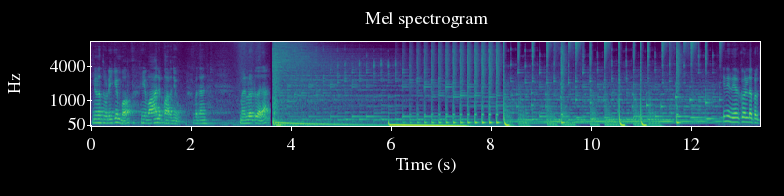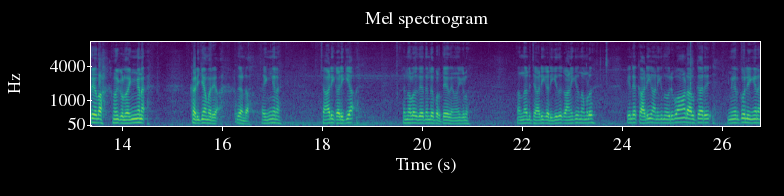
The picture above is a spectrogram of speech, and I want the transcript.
ഇങ്ങനെ തുടിക്കുമ്പോൾ ഈ വാൽ പറഞ്ഞു പോകും. അപ്പോൾ ഞാൻ മുകളിലോട്ട് വരാം. ഇനി നീർക്കോലിന്റെ പ്രത്യേകത നോക്കിക്കോളൂ. എങ്ങനെ കടിക്കാൻ വരിക. ഇത് കണ്ട? എങ്ങനെ ചാടി കടിക്കുക എന്നുള്ള ഇദ്ദേഹത്തിന്റെ പ്രത്യേകതയാണ് നോക്കിക്കോളൂ. നന്നായിട്ട് ചാടി കടിക്കുക. ഇത് കാണിക്കുന്നത് നമ്മൾ ഇതിന്റെ കടി കാണിക്കുന്ന ഒരുപാട് ആൾക്കാർ നീർക്കോലി ഇങ്ങനെ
